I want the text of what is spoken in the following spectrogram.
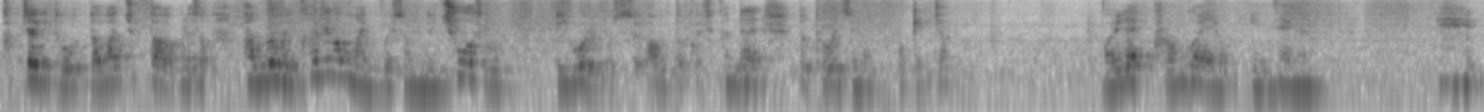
갑자기 더웠다가 춥다가. 그래서 방금은 이 카디건만 입고 있었는데 추워서 이걸 입었어요 아웃도어까지 근데 또 더워지면 못 벗겠죠? 원래 그런 거예요 인생은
